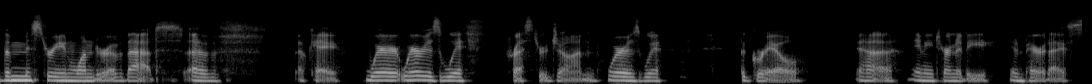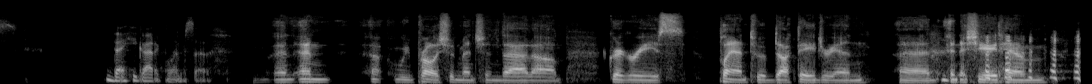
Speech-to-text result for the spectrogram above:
the mystery and wonder of that of okay where where is with prester john whereas with the grail uh, in eternity in paradise that he got a glimpse of. and and uh, we probably should mention that um gregory's plan to abduct adrian and initiate him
